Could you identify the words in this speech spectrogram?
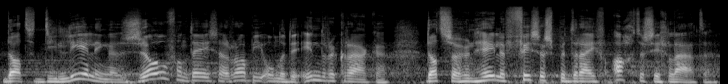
dat die leerlingen zo van deze rabbi onder de indruk raken dat ze hun hele vissersbedrijf achter zich laten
